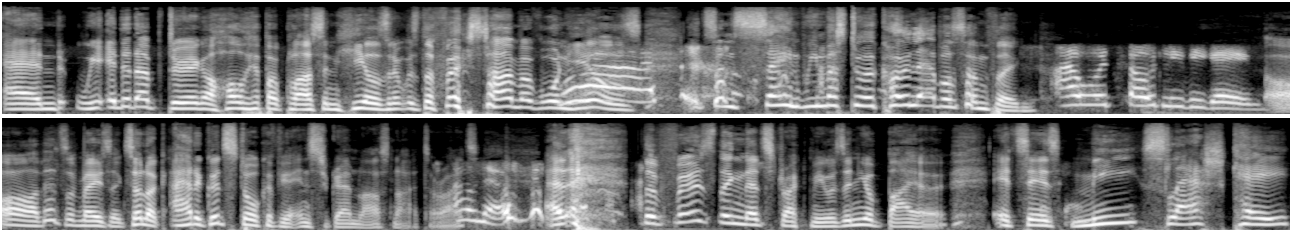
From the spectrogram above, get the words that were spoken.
and we ended up doing a whole hip hop class in heels, and it was the first time I've worn what? heels. It's insane. We must do a collab or something. I would totally be game. Oh, that's amazing. So look, I had a good stalk of your Instagram last night, all right? Oh no. and the first thing that struck me was in your bio. It says me slash K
